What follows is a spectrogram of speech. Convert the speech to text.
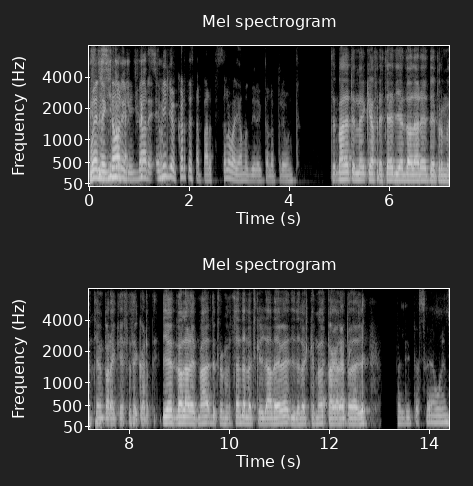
Bueno, esta sí no ignoren. Emilio, corta esta parte. Solo vayamos directo a la pregunta. Vas a tener que ofrecer 10 dólares de promoción para que eso se corte. 10 dólares más de promoción de los que ya debes y de los que no has pagaré todavía. Maldita sea, bueno.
